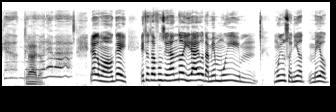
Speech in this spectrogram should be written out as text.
que donde Claro. duele más. Era como, ok, esto está funcionando y era algo también muy, mm, muy un sonido medio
